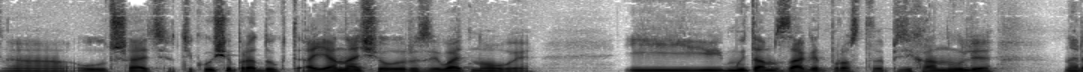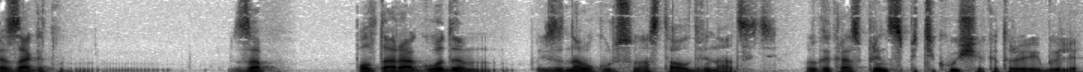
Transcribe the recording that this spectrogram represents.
э, улучшать текущий продукт, а я начал развивать новые. И мы там за год просто психанули. Наверное, за год, за полтора года из одного курса у нас стало 12. Вот как раз, в принципе, текущие, которые были.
